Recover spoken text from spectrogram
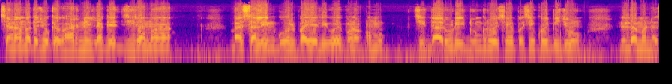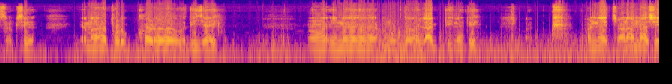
ચણામાં તો જો કે વાર નહીં લાગે. જીરામાં બાસાલીન ગોલ પાયેલી હોય પણ અમુક જે દારૂડી, ડુંગરો છે, પછી કોઈ બીજું નંદામાં નશક છે. એમાં થોડુંક ખડ વધી જાય. એને અમુક દવા લાગતી નથી. અને ચણામાં છે,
